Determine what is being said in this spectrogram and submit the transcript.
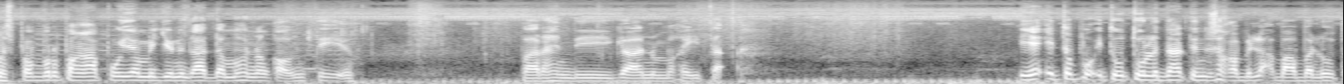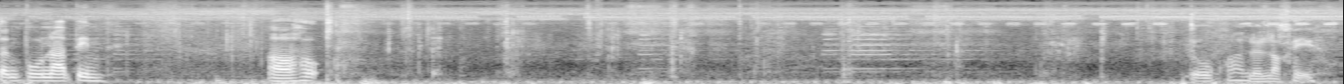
Mas pabor pa nga po yan medyo nadadamuhan ng kaunti. Oh. Para hindi gaano makita. Yeah, ito po itutulad natin sa kabila. Babalutan po natin. Oho. Ito kalalaki. oh.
